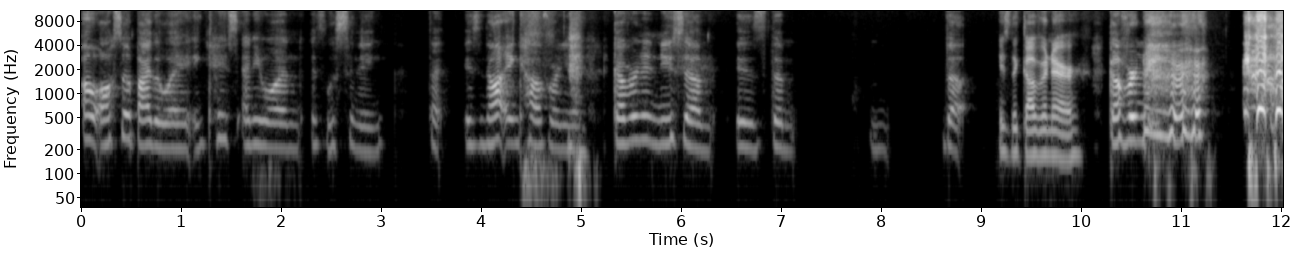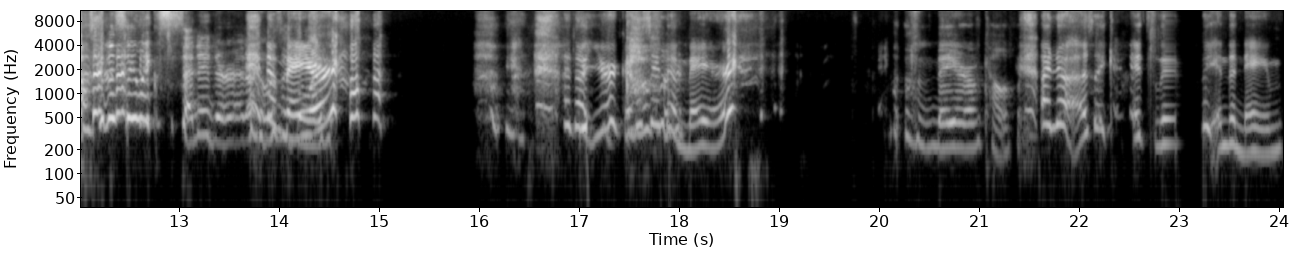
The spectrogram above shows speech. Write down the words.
Oh, also, by the way, in case anyone is listening that is not in California, Governor Newsom is the the Is the governor. governor. I was gonna say like senator, and I the was like, mayor? wait. I thought you were gonna say the mayor. mayor of California. I know. I was like, it's literally in the name.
